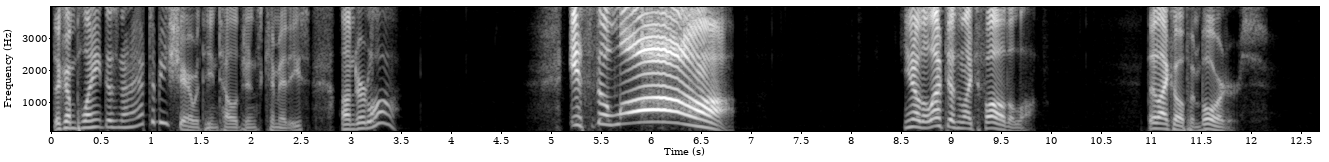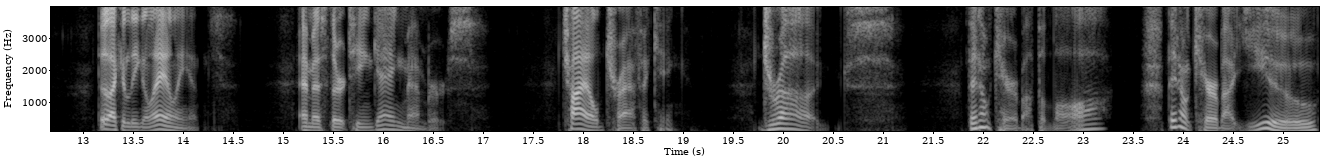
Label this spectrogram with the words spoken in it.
the complaint does not have to be shared with the intelligence committees under law. It's the law. You know, the left doesn't like to follow the law. They like open borders. They like illegal aliens, MS 13 gang members, child trafficking, drugs. They don't care about the law. They don't care about you.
